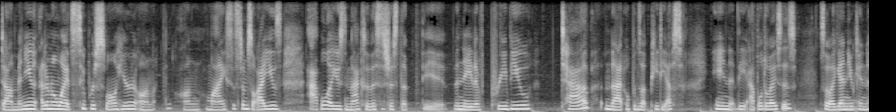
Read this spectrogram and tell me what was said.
down menu I don't know why it's super small here on on my system so I use Apple I use Mac so this is just the the, the native preview tab that opens up PDFs in the Apple devices. So again, you can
